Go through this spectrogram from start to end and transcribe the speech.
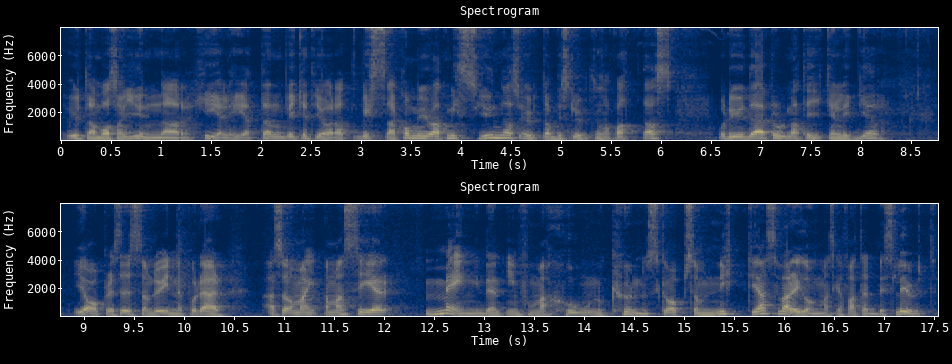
Utan vad som gynnar helheten. Vilket gör att vissa kommer ju att missgynnas utav besluten som fattas. Och det är ju där problematiken ligger. Ja, precis som du är inne på där. Alltså om man, om man ser mängden information och kunskap som nyttjas varje gång man ska fatta ett beslut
